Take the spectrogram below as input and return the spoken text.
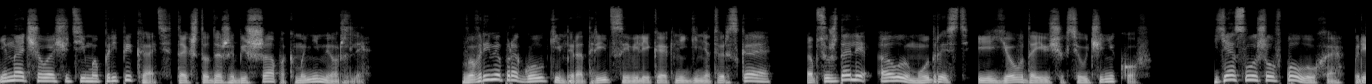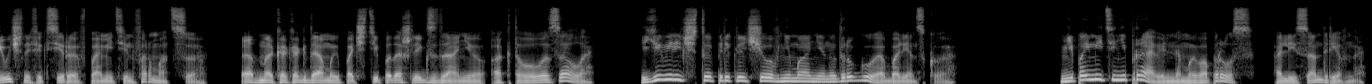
и начало ощутимо припекать, так что даже без шапок мы не мерзли. Во время прогулки императрица и великая княгиня Тверская обсуждали алую мудрость и ее выдающихся учеников. Я слушал в полухо, привычно фиксируя в памяти информацию. Однако, когда мы почти подошли к зданию актового зала, ее Величество переключило внимание на другую Оболенскую. «Не поймите неправильно мой вопрос, Алиса Андреевна.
